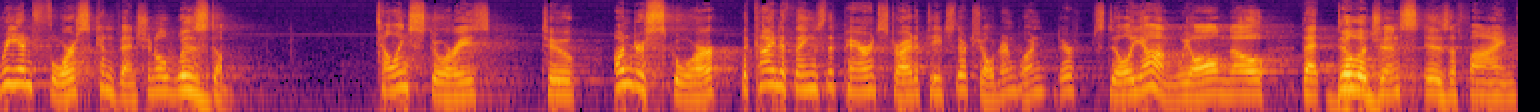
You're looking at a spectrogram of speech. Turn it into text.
reinforce conventional wisdom, telling stories to underscore the kind of things that parents try to teach their children when they're still young. We all know that diligence is a fine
